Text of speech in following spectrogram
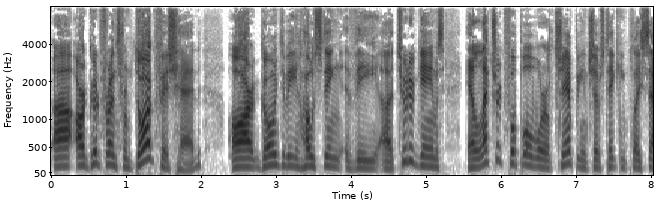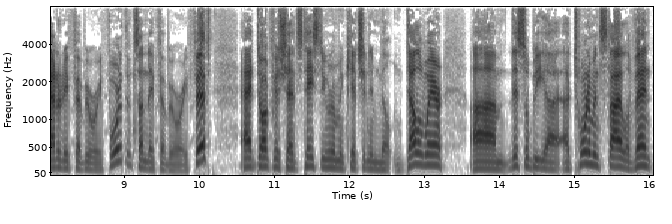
Uh, our good friends from Dogfish Head are going to be hosting the uh, Tudor Games Electric Football World Championships taking place Saturday, February 4th and Sunday, February 5th at Dogfish Head's Tasting Room and Kitchen in Milton, Delaware. Um, this will be a, a tournament style event.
